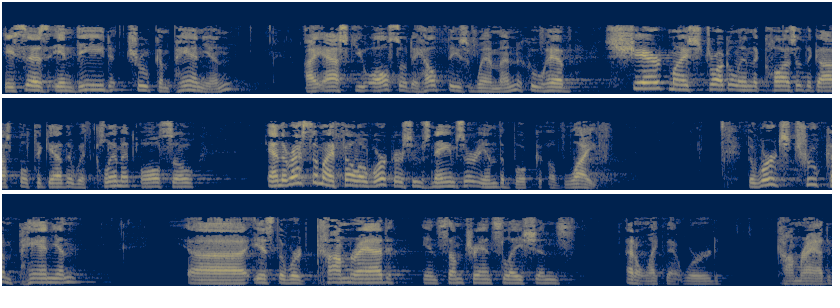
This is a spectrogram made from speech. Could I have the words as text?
He says, Indeed, true companion, I ask you also to help these women who have shared my struggle in the cause of the gospel together with Clement also, and the rest of my fellow workers whose names are in the book of life. The word's true companion uh, is the word comrade in some translations. I don't like that word, comrade.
